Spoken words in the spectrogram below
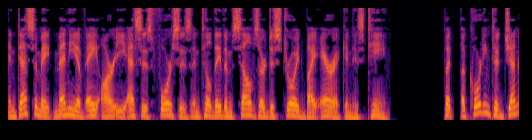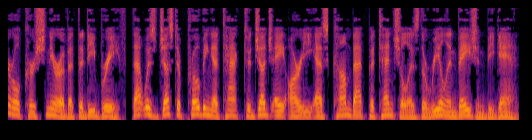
and decimate many of ARES's forces until they themselves are destroyed by Eric and his team. But, according to General Kushnirov at the debrief, that was just a probing attack to judge ARES combat potential as the real invasion began.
